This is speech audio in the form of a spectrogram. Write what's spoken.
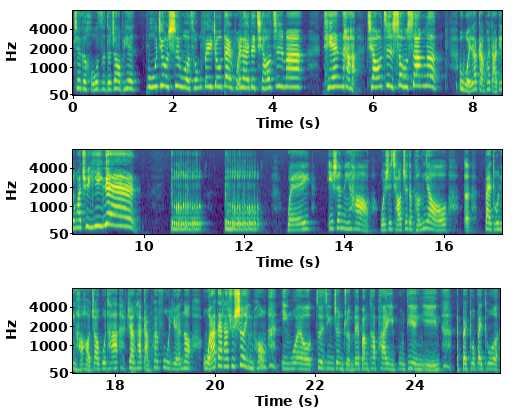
这个猴子的照片不就是我从非洲带回来的乔治吗？天哪，乔治受伤了，我要赶快打电话去医院。喂。医生你好，我是乔治的朋友。呃，拜托你好好照顾他，让他赶快复原哦。我要带他去摄影棚，因为哦，最近正准备帮他拍一部电影。拜托拜托，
